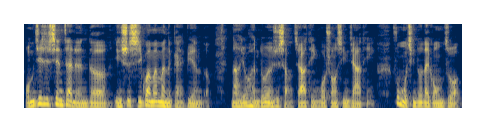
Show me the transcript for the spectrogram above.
我们其实现在人的饮食习惯慢慢的改变了。那有很多人是小家庭或双薪家庭，父母亲都在工作，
